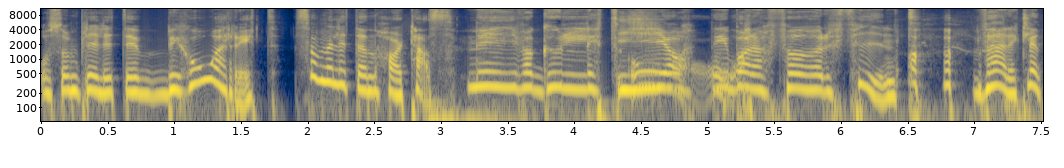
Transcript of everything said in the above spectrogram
och som blir lite behårigt, som en liten hartass. Nej, vad gulligt. Åh, Ja. Det är bara för fint. Verkligen.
